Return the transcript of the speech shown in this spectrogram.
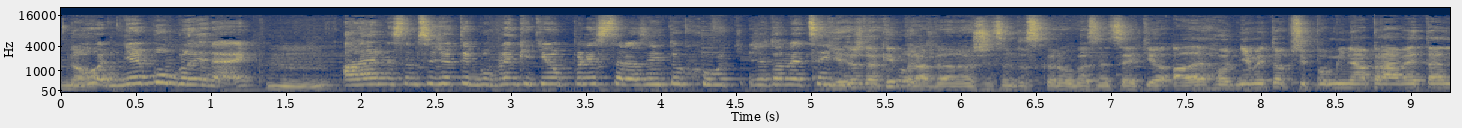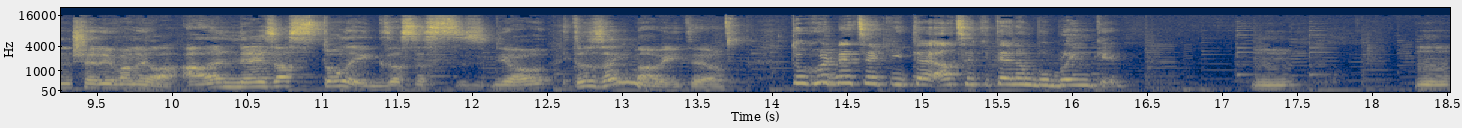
No. Hodně bublinek, hmm. ale myslím si, že ty bublinky ti úplně srazí tu chuť, že to necítíš. Je to taky chuť. pravda, no, že jsem to skoro vůbec necítil, ale hodně mi to připomíná právě ten cherry vanilla, ale ne za stolik, zase, jo, je to zajímavý, ty jo. Tu chuť necítíte a cítíte jenom bublinky. Hmm. Hmm.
